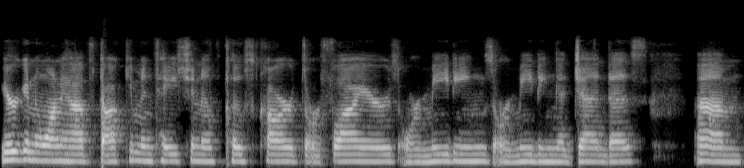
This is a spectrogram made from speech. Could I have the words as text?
you're going to want to have documentation of postcards or flyers or meetings or meeting agendas. Um,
